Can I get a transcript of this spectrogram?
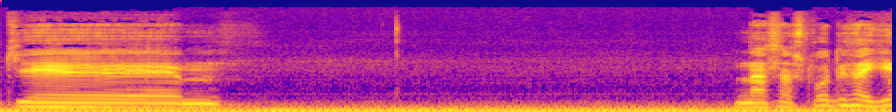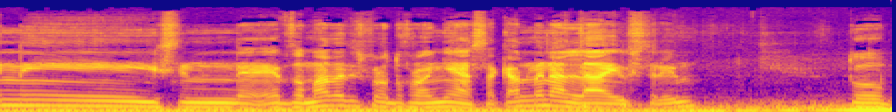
Και να σας πω τι θα γίνει στην εβδομάδα της πρωτοχρονιάς. Θα κάνουμε ένα live stream το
